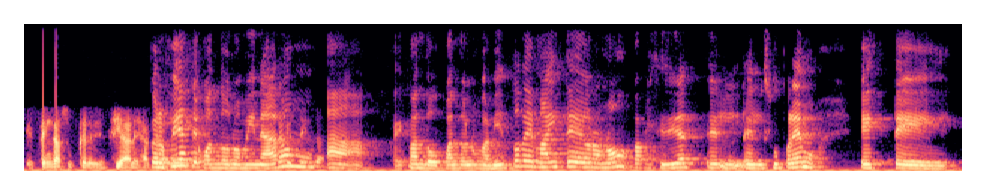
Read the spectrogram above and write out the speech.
que tenga sus credenciales. Pero fíjate, cuando nominaron a, eh, cuando, cuando el nombramiento de Maite Oronoz para presidir el, el, Supremo, este,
